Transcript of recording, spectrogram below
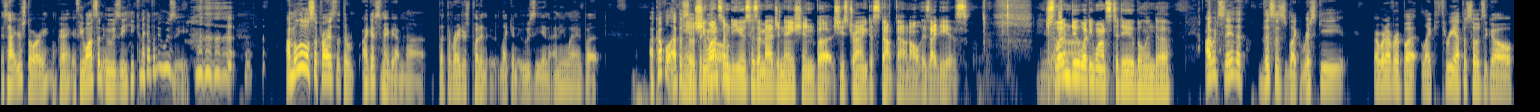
it's not your story, okay? If he wants an Uzi, he can have an Uzi. I'm a little surprised that the I guess maybe I'm not that the writers put in like an Uzi in anyway, but a couple episodes Yeah, she ago- wants him to use his imagination, but she's trying to stomp down all his ideas. Just let him do what he wants to do, Belinda. I would say that this is like risky or whatever, but like 3 episodes ago,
